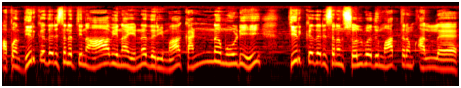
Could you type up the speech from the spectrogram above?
அப்போ தீர்க்க தரிசனத்தின் ஆவினா என்ன தெரியுமா? கண்ணை மூடி தீர்க்க தரிசனம் சொல்வது மாத்திரம் அல்ல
